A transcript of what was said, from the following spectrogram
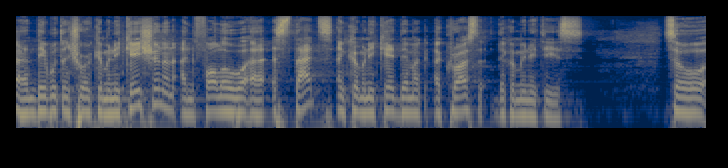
And they would ensure communication and, and follow uh, stats and communicate them ac across the communities. So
